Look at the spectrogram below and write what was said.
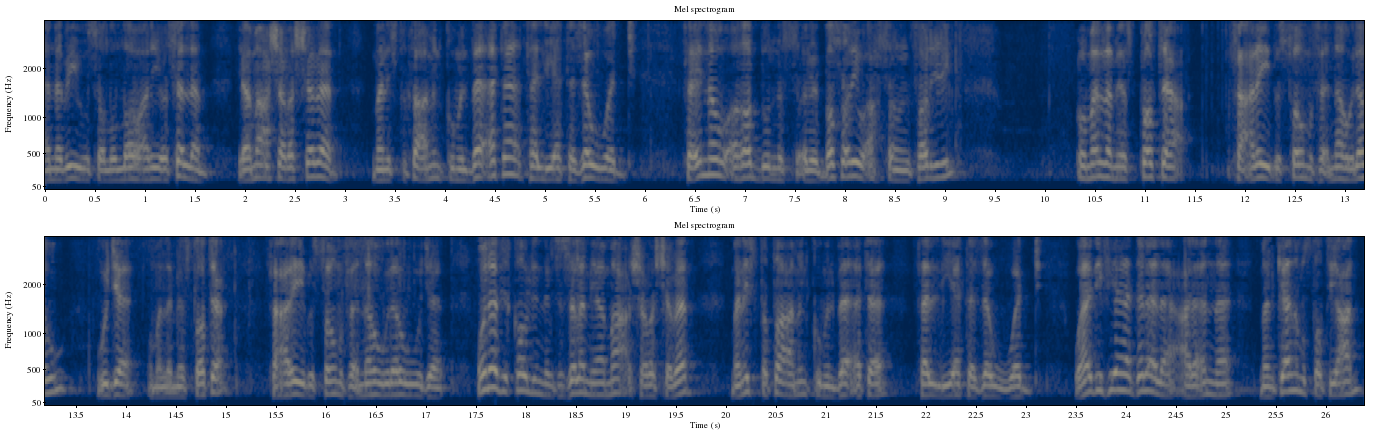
النبي صلى الله عليه وسلم يا معشر الشباب من استطاع منكم الباءة فليتزوج. فإنه أغض للبصر وأحسن للفرج ومن لم يستطع فعليه بالصوم فإنه له وجاء. ومن لم يستطع فعليه بالصوم فإنه له وجاء. هنا في قول النبي صلى الله عليه وسلم يا معشر الشباب من استطاع منكم الباءة فليتزوج. وهذه فيها دلالة على أن من كان مستطيعا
